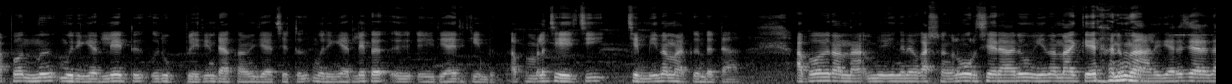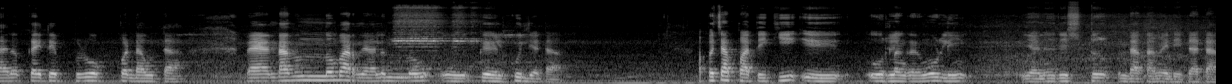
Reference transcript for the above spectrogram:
അപ്പോൾ ഒന്ന് മുരിങ്ങയിലായിട്ട് ഒരു ഉപ്പേരി ഉണ്ടാക്കാമെന്ന് വിചാരിച്ചിട്ട് മുരിങ്ങയിലൊക്കെ ഏരിയായിരിക്കുന്നുണ്ട് അപ്പോൾ നമ്മളെ ചേച്ചി ചെമ്മീൻ നന്നാക്കുന്നുണ്ട് അപ്പോൾ നന്നാ ഇങ്ങനെ കഷ്ണങ്ങൾ മുറിച്ച് തരാനും മീൻ നന്നാക്കി തരാനും നാളികേരം ചേരാനും ഒക്കെ ആയിട്ട് എപ്പോഴും ഒപ്പം ഉണ്ടാവും കേട്ടാ വേണ്ടെന്നൊന്നും പറഞ്ഞാലൊന്നും കേൾക്കില്ല കേട്ടാ അപ്പോൾ ചപ്പാത്തിക്ക് ഉരുളൻകിഴങ്ങ് ഉള്ളി ഞാനൊരു ഇഷ്ട ഉണ്ടാക്കാൻ വേണ്ടിയിട്ടാട്ടാ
